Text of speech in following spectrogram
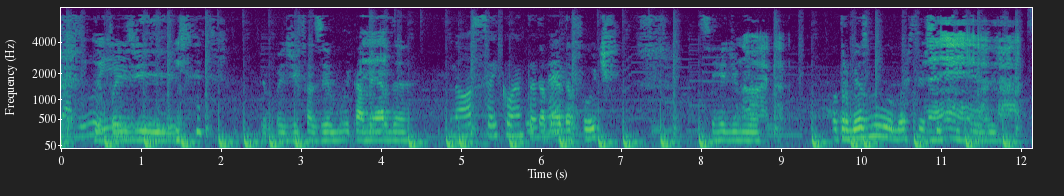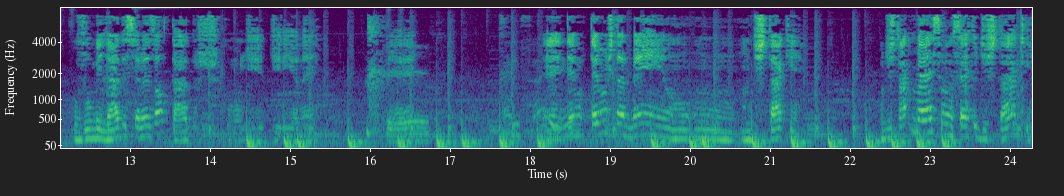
Davi Luiz. Depois de. Depois de fazer muita merda. Nossa, e quantas, Muita né? merda fute. Se redimiu. Ah, Contra o mesmo Manchester City. É, os humilhados serão exaltados, como di- diria, né? É, É, É isso é, aí. tem- temos também um, um- um destaque. O destaque merece um certo destaque,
